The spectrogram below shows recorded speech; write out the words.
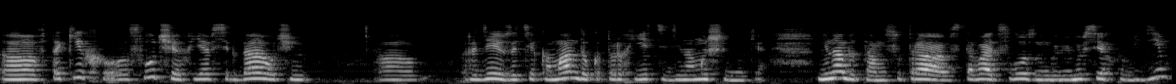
А, в таких э, случаях я всегда очень а, радею за те команды, у которых есть единомышленники. Не надо там с утра вставать с лозунгами «мы всех победим»,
